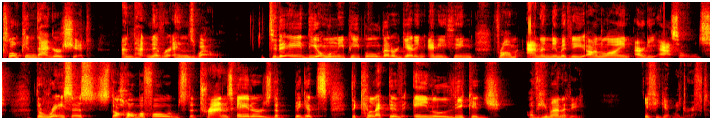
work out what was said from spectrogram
cloak and dagger shit, and that never ends well. Today, the only people that are getting anything from anonymity online are the assholes. The racists, the homophobes, the trans haters, the bigots, the collective anal leakage of humanity. If you get my drift.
